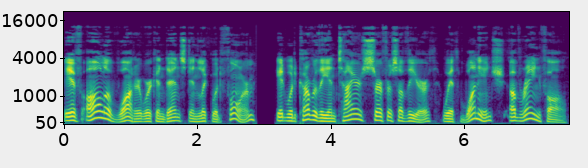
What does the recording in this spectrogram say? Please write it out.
If all of water were condensed in liquid form, it would cover the entire surface of the earth with one inch of rainfall.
